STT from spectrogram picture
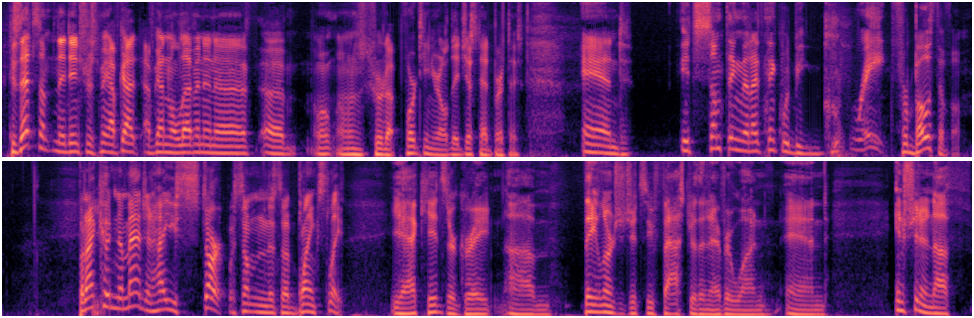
Because that's something that interests me. I've got I've got an 11 and a uh, oh, I screwed up 14 year old. They just had birthdays, and it's something that I think would be great for both of them. But I couldn't imagine how you start with something that's a blank slate. Yeah, kids are great. Um, they learn jujitsu faster than everyone, and interesting enough,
